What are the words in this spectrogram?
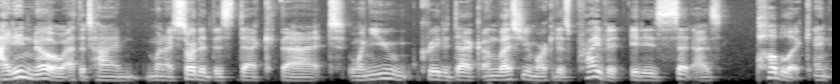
I didn't know at the time when I started this deck that when you create a deck, unless you mark it as private, it is set as public and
